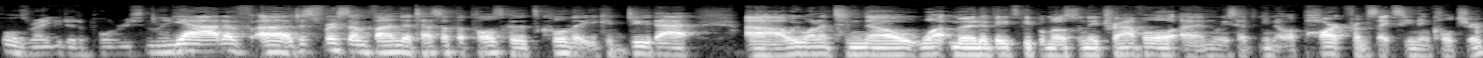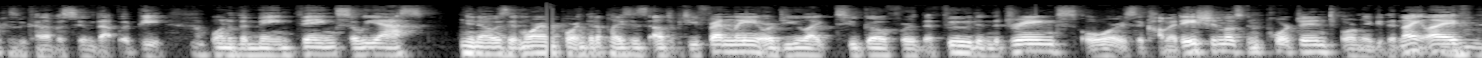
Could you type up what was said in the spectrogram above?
polls right? You did a poll recently. Yeah out of uh, just for some fun to test out the polls because it's cool that you can do that. Uh, we wanted to know what motivates people most when they travel and we said you know apart from sightseeing and culture because we kind of assumed that would be mm-hmm. one of the main things. So we asked you know, is it more important that a place is LGBT friendly, or do you like to go for the food and the drinks, or is accommodation most important, or maybe the nightlife? Mm-hmm.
